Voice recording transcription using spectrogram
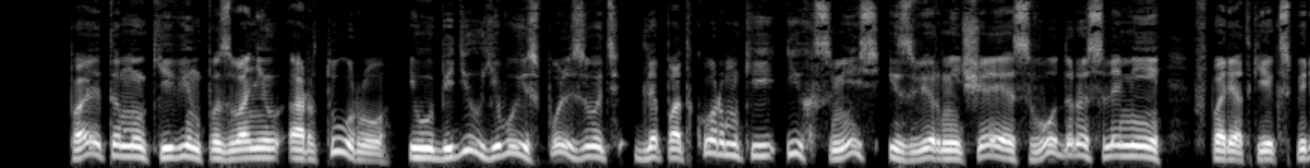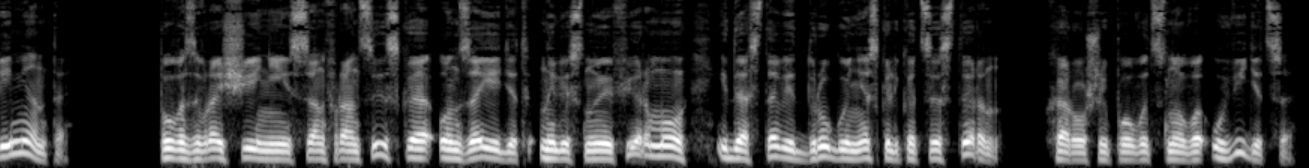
Поэтому Кевин позвонил Артуру и убедил его использовать для подкормки их смесь из вермичая с водорослями в порядке эксперимента. По возвращении из Сан-Франциско он заедет на лесную ферму и доставит другу несколько цистерн. Хороший повод снова увидеться.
